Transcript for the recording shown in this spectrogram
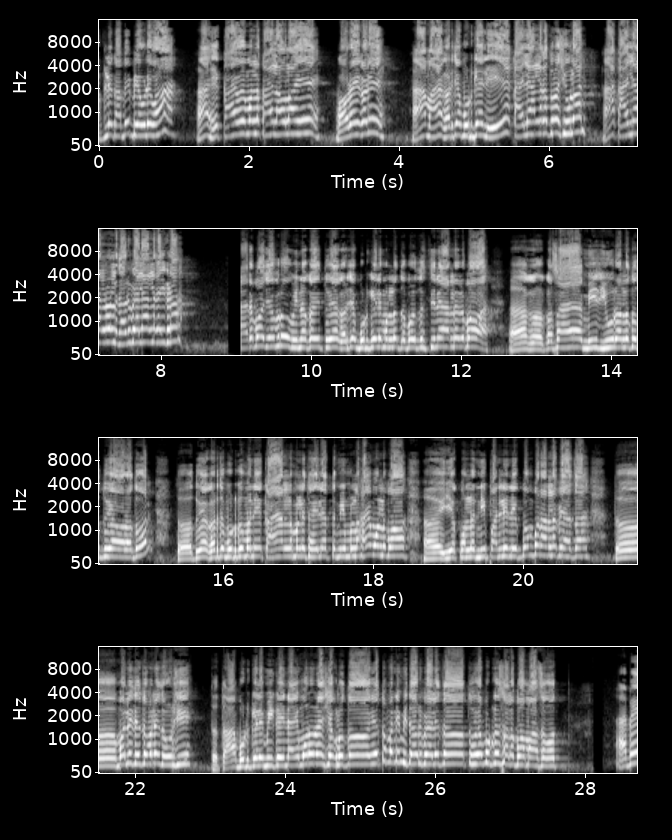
उठले का बे बेवडे वा हा हे काय होय म्हणलं काय लावलं आहे? वावरा इकडे. हा माझ्या घरच्या बुडग्याले. कायले आणलं का तुला शिवलाल? हा कायले आणलं? दारू प्यायला आणलं का इकडं? अरे बा जबरू मी ना काही तुझ्या घरच्या बुडगेले म्हणलं जबरदस्तीने आणलं रे बाबा कसं आहे मी येऊ राहिलो तो तुझ्या वरातून तर तुझ्या घरचं बुडगं म्हणे काय आणलं म्हणलं थैल्यात तर मी म्हणलं हाय म्हणलं बा एक म्हणलं नीप आणली एक बंपर आणला प्यायचा तर मला देतो म्हणे थोडीशी. तर ता बुडगेले मी काही नाही म्हणू नाही शकलो तर येतो म्हणे मी दारू प्यायला तर तुझ्या बुडगं झालं बा माझ्यासोबत. अबे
